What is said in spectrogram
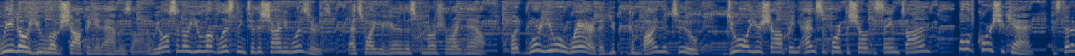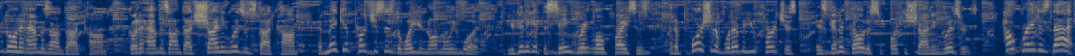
We know you love shopping at Amazon, and we also know you love listening to The Shining Wizards. That's why you're hearing this commercial right now. But were you aware that you could combine the two, do all your shopping, and support the show at the same time? Well, of course you can. Instead of going to Amazon.com, go to Amazon.shiningwizards.com and make your purchases the way you normally would. You're going to get the same great low prices, and a portion of whatever you purchase is going to go to support the Shining Wizards. How great is that?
